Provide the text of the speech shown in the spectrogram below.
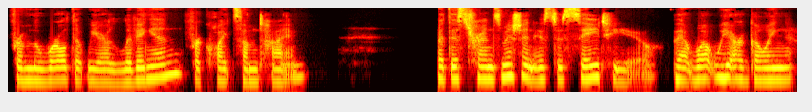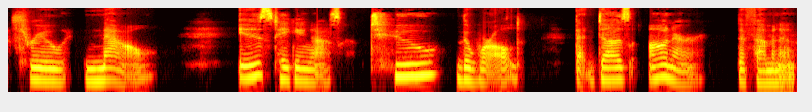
from the world that we are living in for quite some time. But this transmission is to say to you that what we are going through now is taking us to the world that does honor the feminine.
